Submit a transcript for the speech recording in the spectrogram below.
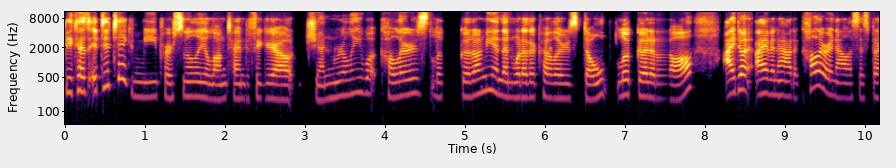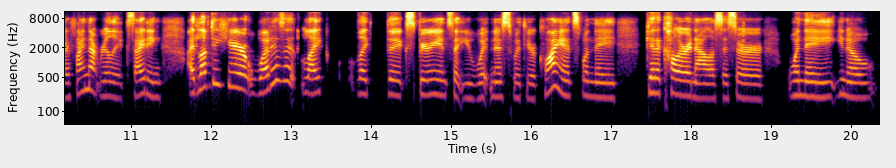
because it did take me personally a long time to figure out generally what colors look good on me and then what other colors don't look good at all. I don't I haven't had a color analysis, but I find that really exciting. I'd love to hear what is it like like the experience that you witness with your clients when they get a color analysis or when they, you know,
